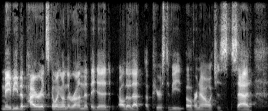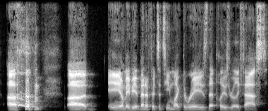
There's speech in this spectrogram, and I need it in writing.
maybe the pirates going on the run that they did although that appears to be over now which is sad. Uh, uh, you know maybe it benefits a team like the rays that plays really fast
